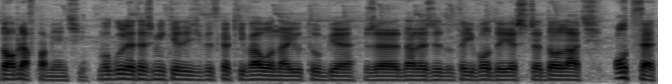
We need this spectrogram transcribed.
Dobra w pamięci. W ogóle też mi kiedyś wyskakiwało na YouTubie, że należy do tej wody jeszcze dolać ocet.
